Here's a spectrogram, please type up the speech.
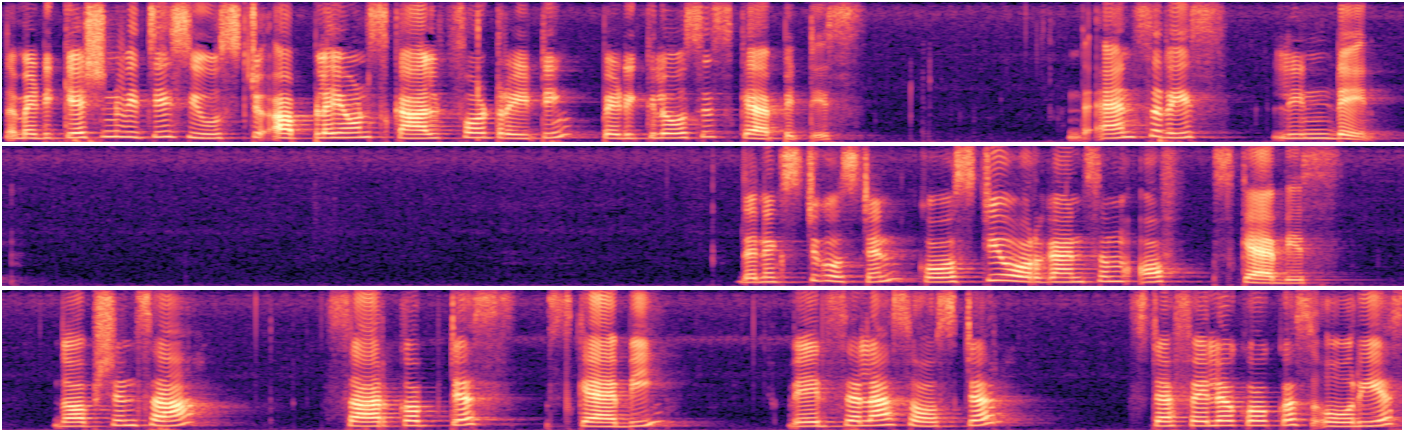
The medication which is used to apply on scalp for treating pediculosis capitis. The answer is Lindane. The next question, causative organism of scabies. The options are Sarcoptes scabiei, Varicella zoster, Staphylococcus aureus,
